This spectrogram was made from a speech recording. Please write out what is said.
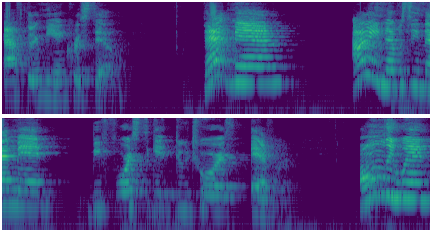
After me and Christelle. That man, I ain't never seen that man be forced to get do chores ever. Only when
